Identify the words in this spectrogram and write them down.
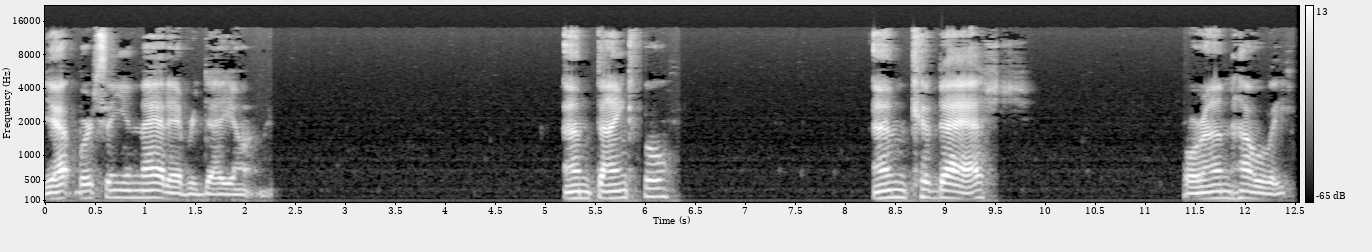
Yep, we're seeing that every day, aren't we? Unthankful, unkadash, or unholy.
